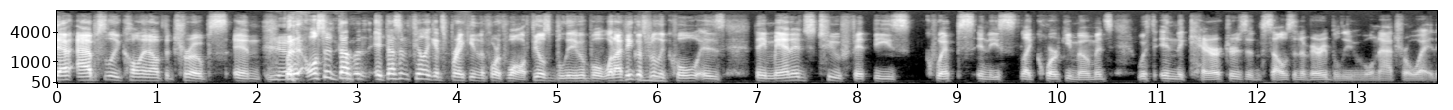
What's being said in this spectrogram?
de- absolutely calling out the tropes and Yeah. but it also doesn't it doesn't feel like it's breaking the fourth wall it feels believable what i think was Mm-hmm. really cool is they managed to fit these quips in these like quirky moments within the characters themselves in a very believable natural way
